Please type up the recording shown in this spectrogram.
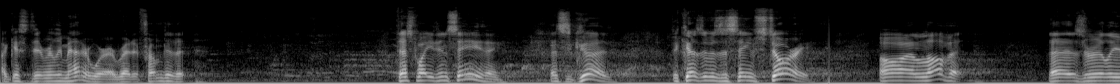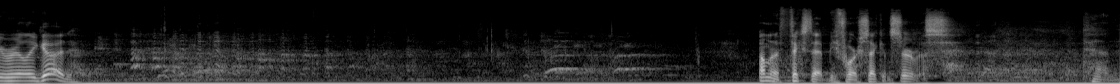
I guess it didn't really matter where I read it from, did it? That's why you didn't say anything. That's good because it was the same story. Oh, I love it. That is really, really good. I'm going to fix that before second service. Pen.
